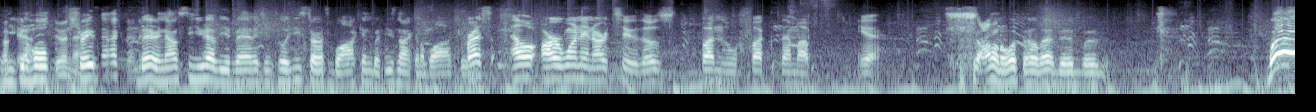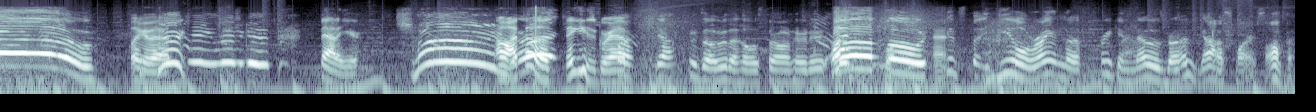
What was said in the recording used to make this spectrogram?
And you can hold doing that. straight back there. Now, see, you have the advantage until he starts blocking, but he's not gonna block. dude. Press L, R1, and R2. Those buttons will fuck them up. Yeah. I don't know what the hell that did, but. Whoa! Look at that. Get out of here. Schmine! Oh, I thought it was Biggie's grab. Fuck, Yeah, I couldn't who the hell's throwing who, dude. What? Oh, it gets the heel right in the freaking nose, bro. That's gotta smart something.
